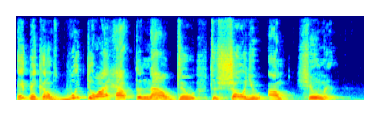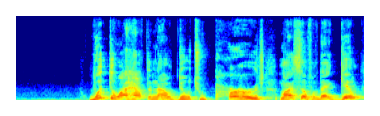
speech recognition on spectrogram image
It becomes what do I have to now do to show you I'm human? What do I have to now do to purge myself of that guilt?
